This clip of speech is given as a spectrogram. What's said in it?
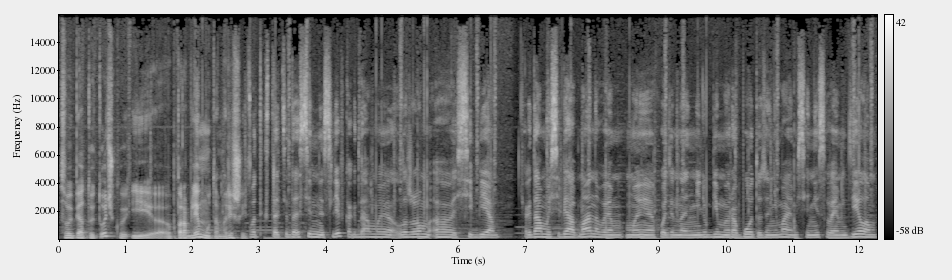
свою пятую точку и э, проблему там решить. Вот, кстати, да, сильный слив, когда мы лжем э, себе когда мы себя обманываем, мы ходим на нелюбимую работу, занимаемся не своим делом,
